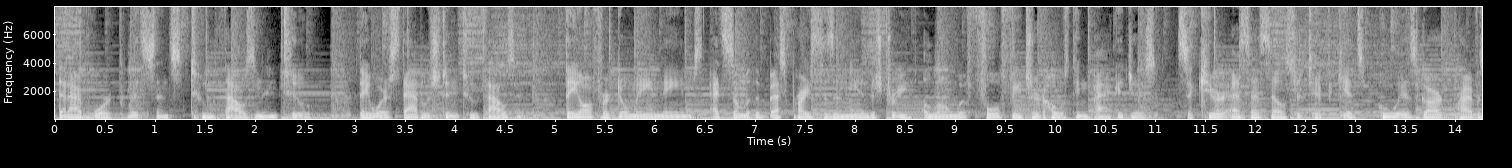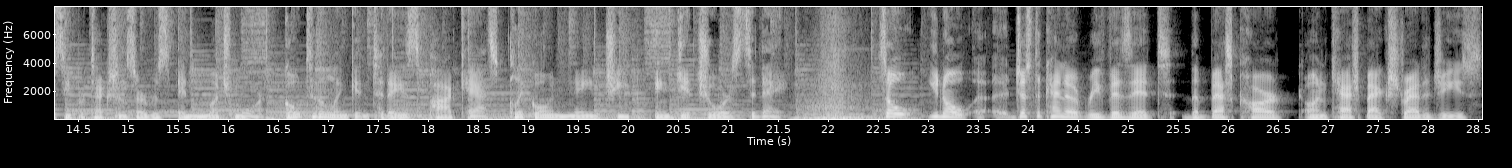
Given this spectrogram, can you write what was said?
that I've worked with since 2002. They were established in 2000. They offer domain names at some of the best prices in the industry, along with full featured hosting packages, secure SSL certificates, WhoisGuard privacy protection service, and much more. Go to the link in today's podcast, click on Namecheap, and get yours today. So, you know, uh, just to kind of revisit the best card on cashback strategies,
